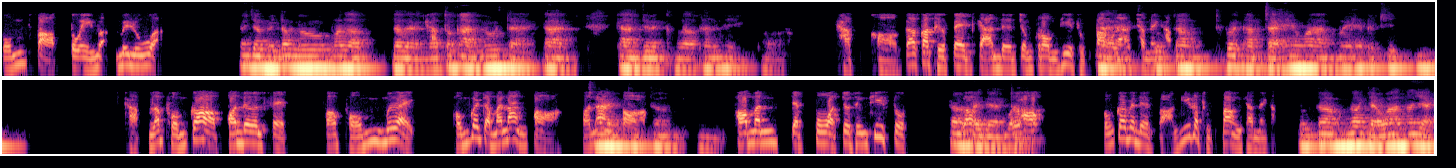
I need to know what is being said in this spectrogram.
ผมตอบตัวเองว่าไม่รู้อะไม่จำเป็นต้องรู้เพราะเราเราต้องการรู้แต่การการเดินของเราท่านเองพอ ครับอ๋อก็ก็ถือเป็นการเดินจงกรมที่ถูกต้องแล้วใช่ไหมครับถูกต้องเพื่อทำใจให้ว่างไม่ให้ไปคิด ครับ แล้วผมก็พอเดินเสร็จ พอผมเมื่อย ผมก็จะมานั่งต่อ พอนั่งต่อ พอมันเจ็บปวดจนถึงที่สุด ก็ไปเดินต่อผมก็ไปเดินต่อนี่ก็ถูกต้องใช่ไหมครับ ถูกต้องนอกจากว่าถ้าอยาก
